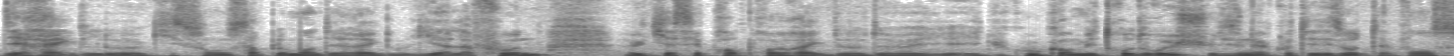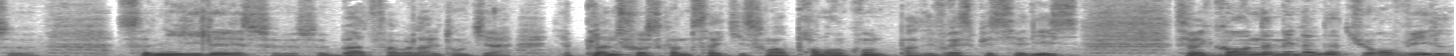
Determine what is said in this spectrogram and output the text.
des, règles qui sont simplement des règles liées à la faune, euh, qui a ses propres règles. De, et, du coup, quand on met trop de ruches les unes à côté des autres, elles vont s'annihiler, se, se, battre. Enfin voilà. Donc il y, a, il y, a, plein de choses comme ça qui sont à prendre en compte par des vrais spécialistes. C'est vrai que quand on amène la nature en ville,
